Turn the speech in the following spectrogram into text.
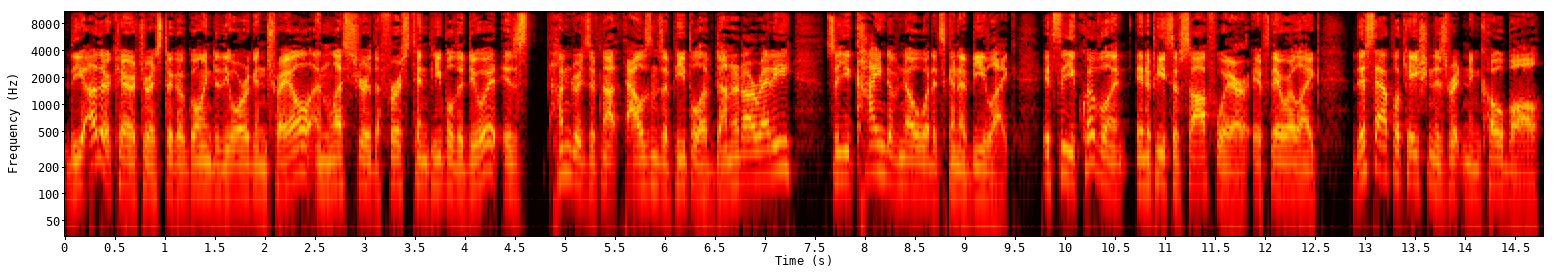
the other characteristic of going to the Oregon Trail, unless you're the first 10 people to do it, is hundreds, if not thousands of people have done it already. So you kind of know what it's going to be like. It's the equivalent in a piece of software if they were like, this application is written in COBOL.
